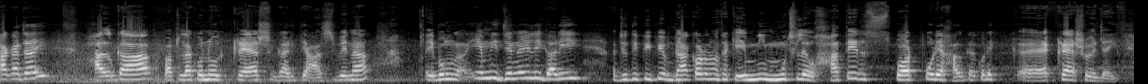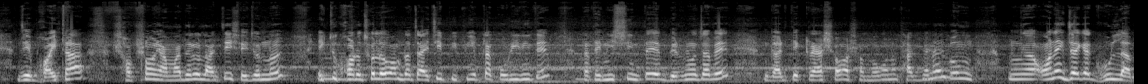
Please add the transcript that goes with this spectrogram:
থাকা যায়। হালকা পাতলা কোনো ক্র্যাশ গাড়িতে আসবে না। এবং এমনি জেনারেলি গাড়ি যদি পিপিএফ না করানো থাকে, এমনি মুছলেও হাতের স্পট পড়ে হালকা করে ক্র্যাশ হয়ে যায়। যে ভয়টা সবসময় আমাদেরও লাগছে, সেই জন্য একটু খরচ হলেও আমরা চাইছি পিপিএফটা করিয়ে নিতে, তাতে নিশ্চিন্তে বেরোনো যাবে। গাড়িতে ক্র্যাশ হওয়ার সম্ভাবনা থাকবে না এবং অনেক জায়গা ঘুরলাম।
